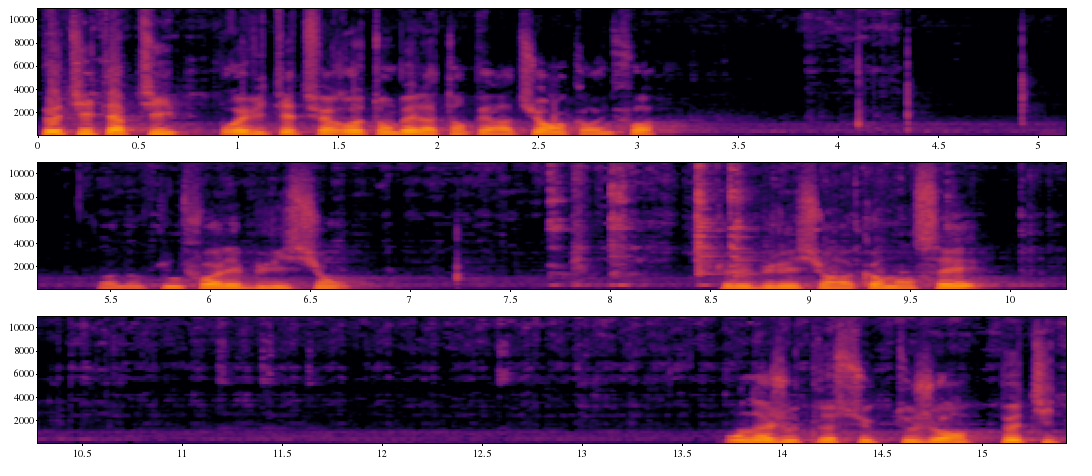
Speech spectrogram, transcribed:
Petit à petit, pour éviter de faire retomber la température, encore une fois. donc une fois l'ébullition, que l'ébullition a commencé, On ajoute le sucre, toujours en petite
